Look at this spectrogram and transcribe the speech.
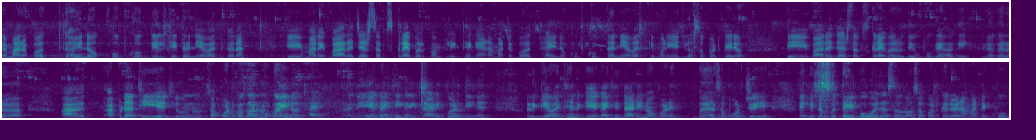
તમારા બધાનો ખૂબ ખૂબ દિલથી ધન્યવાદ કરા કે મારે બાર હજાર સબસ્ક્રાઈબર કમ્પ્લીટ થઈ ગયા એના માટે બધાનો ખૂબ ખૂબ ધન્યવાદ કે મને એટલો સપોર્ટ કર્યો. તે બાર હજાર સબસ્ક્રાઈબર સુધી હું પૂગે હગી. નગર આ આપણાથી એટલું સપોર્ટ વગરનું કંઈ ન થાય. અને એ કંઈથી કંઈ દાડી પડતી ને એટલે કહેવાય છે ને કે એ કાંઈથી દાડી ન પડે. સપોર્ટ જોઈએ. એટલે તમે બધાએ બહુ જ અસલનો સપોર્ટ કર્યો એના માટે ખૂબ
